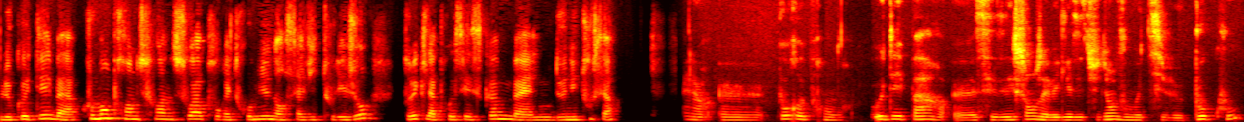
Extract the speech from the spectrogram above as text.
Le côté, bah, comment prendre soin de soi pour être au mieux dans sa vie de tous les jours, c'est vrai que la ProcessCom, bah, elle nous donnait tout ça. Alors, euh, pour reprendre, au départ, euh, ces échanges avec les étudiants vous motivent beaucoup.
